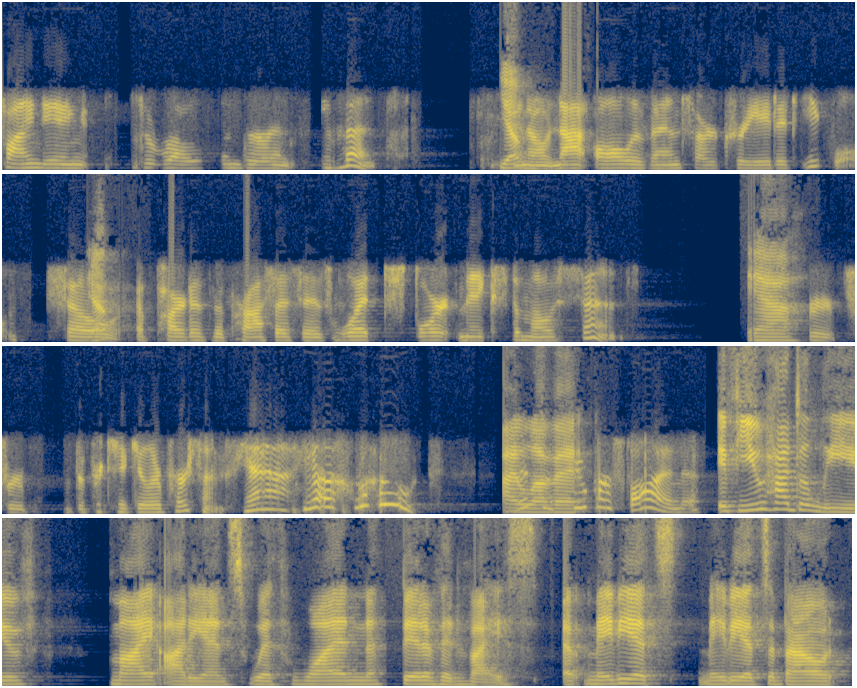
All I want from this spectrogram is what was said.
finding the right endurance event. Yep. You know, not all events are created equal. So yep. a part of the process is what sport makes the most sense. Yeah. For for the particular person. Yeah. Yeah. Woohoo. I this love it. Super fun. If you had to leave my audience with one bit of advice, uh, maybe it's maybe it's about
